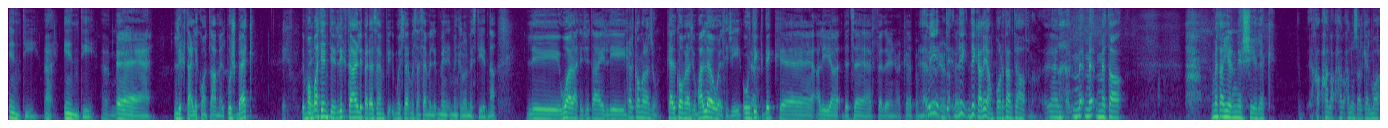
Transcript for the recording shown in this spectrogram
Inti, eh. inti, eh. Eh, l-iktar li kont għamil pushback, iva. imma mbagħad inti l-iktar li pereżempju mhux semmi minn kienu l-mistiedna li wara tiġi taj li. Kelkom raġun. Kelkom raġun, ma l-ewel tiġi, u dik dik għalija that's a feather in your cap. Dik għalija importanti ħafna. Meta meta jirnexxielek ħanuża l-kelma,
